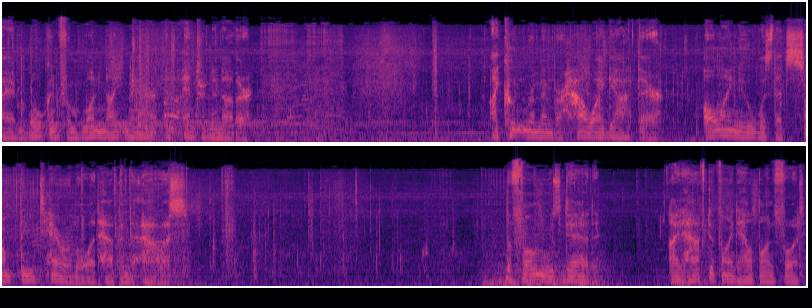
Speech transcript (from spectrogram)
I had woken from one nightmare and entered another. I couldn't remember how I got there. All I knew was that something terrible had happened to Alice. The phone was dead. I'd have to find help on foot.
